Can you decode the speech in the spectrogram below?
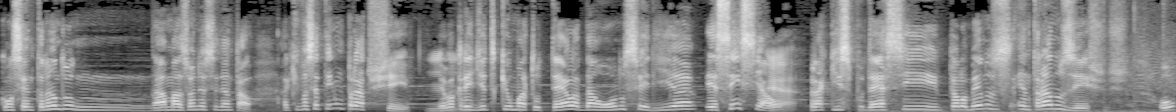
concentrando na Amazônia Ocidental. Aqui você tem um prato cheio. Uhum. Eu acredito que uma tutela da ONU seria essencial É. para que isso pudesse, pelo menos, entrar nos eixos. Ou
